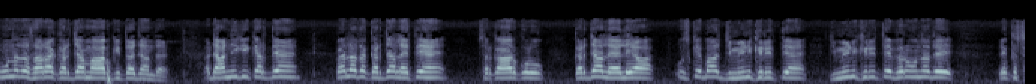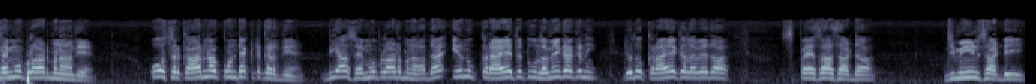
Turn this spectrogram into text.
ਉਹਨਾਂ ਦਾ ਸਾਰਾ ਕਰਜ਼ਾ ਮਾਫ ਕੀਤਾ ਜਾਂਦਾ ਹੈ। ਅਡਾਨੀ ਕੀ ਕਰਦੇ ਹੈ ਪਹਿਲਾਂ ਤਾਂ कर्जा ਸਰਕਾਰ ਕੋਲੋਂ। ਕਰਜ਼ਾ ਲੈ ਲਿਆ ले लिया उसके बाद ज़मीन खरीदते हैं ज़मीन ਫਿਰ ਉਹਨਾਂ ਦੇ ਇੱਕ ਸੈਮੋ ਪਲਾਟ बनाते हैं ਉਹ ਸਰਕਾਰ ਨਾਲ ਕੰਟੈਕਟ ਕਰਦੇ ਆ ਵੀ ਆ ਸੈਮੋ ਪਲਾਟ ਬਣਾਦਾ ਇਹਨੂੰ ਕਿਰਾਏ ਤੇ ਤੂੰ ਲਵੇਂਗਾ ਕਿ ਨਹੀਂ? ਜਦੋਂ ਕਿਰਾਏ ਤੇ ਲਵੇਦਾ ਪੈਸਾ ਸਾਡਾ, ਜ਼ਮੀਨ ਸਾਡੀ,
